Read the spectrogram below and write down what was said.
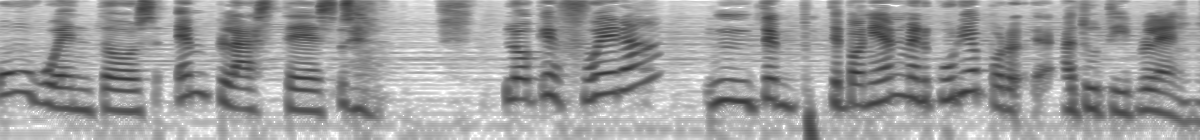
ungüentos, emplastes, lo que fuera, mm, te, te ponían mercurio por, a tu tiplén.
